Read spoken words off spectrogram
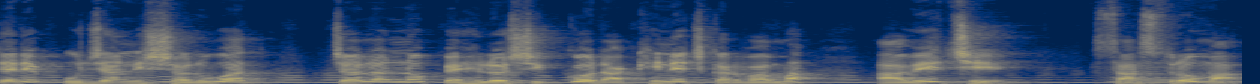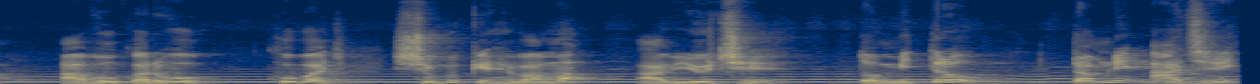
ત્યારે પૂજાની શરૂઆત ચલણનો પહેલો સિક્કો રાખીને જ કરવામાં આવે છે. શાસ્ત્રોમાં આવું કરવું ખૂબ જ શુભ કહેવામાં આવ્યું છે. તો મિત્રો, તમને આજની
